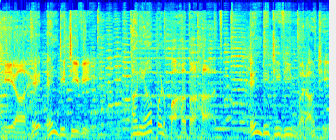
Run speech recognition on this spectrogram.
हे आहे एनडीटीव्ही आणि आपण पाहत आहात एनडीटीव्ही मराठी.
